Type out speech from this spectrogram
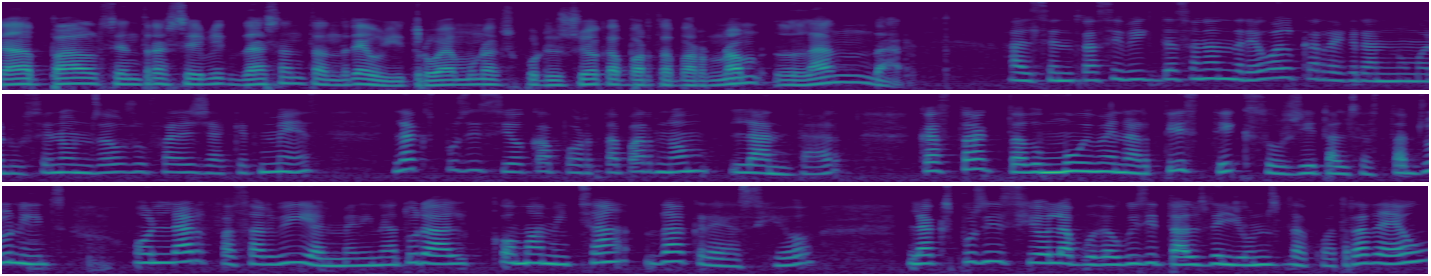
cap al Centre Cívic de Sant Andreu i trobem una exposició que porta per nom Land d'Art. El Centre Cívic de Sant Andreu, al carrer Gran número 111, us ofereix aquest mes l'exposició que porta per nom L'Antart, que es tracta d'un moviment artístic sorgit als Estats Units on l'art fa servir el medi natural com a mitjà de creació. L'exposició la podeu visitar els dilluns de 4 a 10,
